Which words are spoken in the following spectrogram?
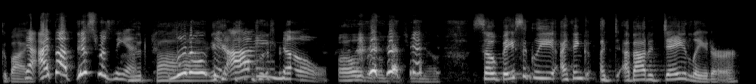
Goodbye. Yeah, I thought this was the end. Goodbye. Little did I know. Oh, little did you know. So basically, I think a, about a day later,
